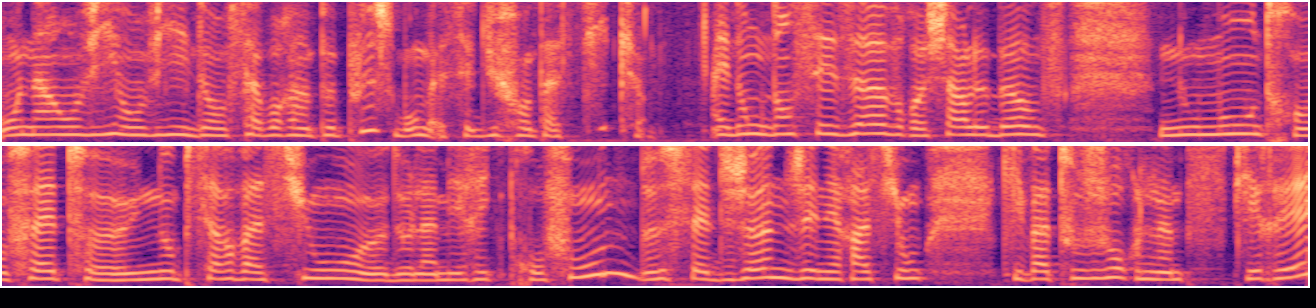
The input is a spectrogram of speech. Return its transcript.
On a envie, envie d'en savoir un peu plus. Bon, bah, c'est du fantastique. Et donc dans ses œuvres, Charles Burns nous montre en fait une observation de l'Amérique profonde, de cette jeune génération qui va toujours l'inspirer.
